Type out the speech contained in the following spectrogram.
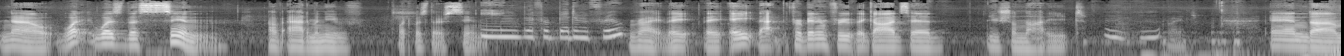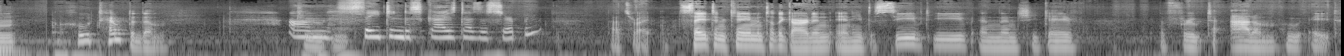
now, what was the sin of Adam and Eve? What was their sin? Eating the forbidden fruit. Right. They they ate that forbidden fruit that God said you shall not eat. Right. And um, who tempted them? Um, Satan disguised as a serpent. That's right. Satan came into the garden and he deceived Eve, and then she gave the fruit to Adam, who ate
